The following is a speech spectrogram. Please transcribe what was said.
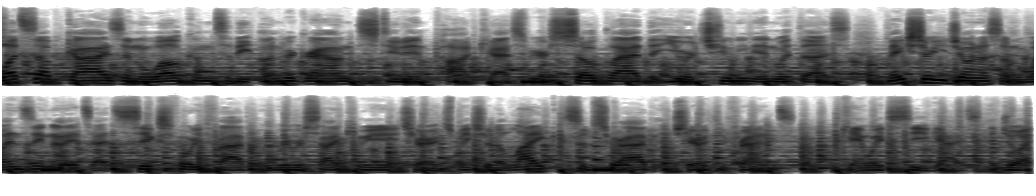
What's up, guys, and welcome to the Underground Student Podcast. We are so glad that you are tuning in with us. Make sure you join us on Wednesday nights at 6:45 at Riverside Community Church. Make sure to like, subscribe, and share with your friends. We can't wait to see you guys. Enjoy.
